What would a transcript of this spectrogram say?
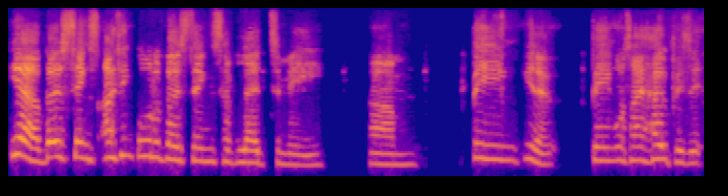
yeah, those things, I think all of those things have led to me um, being, you know, being what I hope is it,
